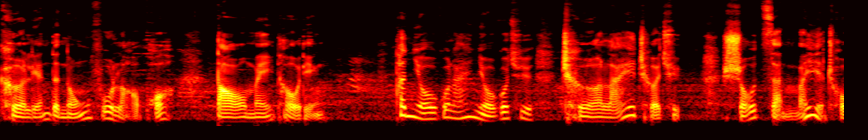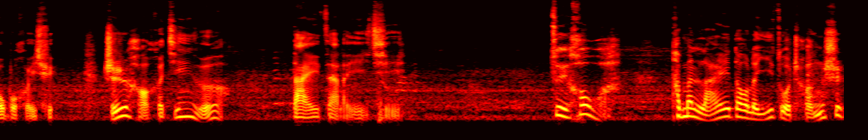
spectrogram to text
可怜的农夫老婆，倒霉透顶。她扭过来扭过去，扯来扯去，手怎么也抽不回去，只好和金鹅待在了一起。最后啊，他们来到了一座城市。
